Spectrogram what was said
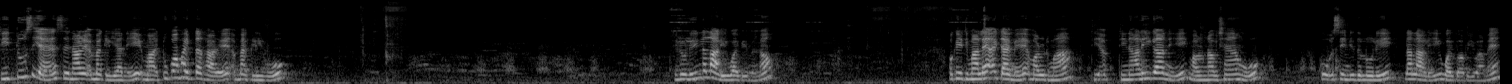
ဒီ2စီယံစင်ထားတဲ့အမက်ကလေးကနေအမ2.5တက်ထားတဲ့အမက်ကလေးကိုဒီလိုလေးနှစ်လလေးဝိုက်ပေးမယ်နော်โอเคဒီမှာလည်းအိုက်တိုင်းပဲအမတို့ဒီမှာဒီဒီနားလေးကနေအမတို့နောက်ချမ်းကို ကိုအစင်ပြေသလိုလေးလှလှလေးဝိုက်သွားပြပါမယ်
